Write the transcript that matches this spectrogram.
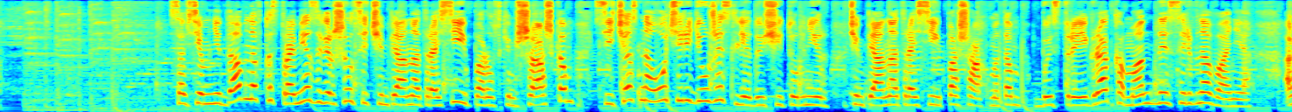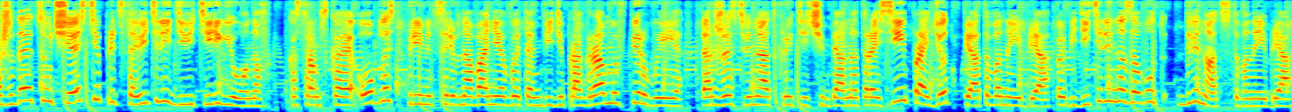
Совсем недавно в Костроме завершился чемпионат России по русским шашкам. Сейчас на очереди уже следующий турнир – чемпионат России по шахматам. Быстрая игра, командные соревнования. Ожидается участие представителей девяти регионов. Костромская область примет соревнования в этом виде программы впервые. Торжественное открытие чемпионата России пройдет 5 ноября. Победителей назовут 12 ноября.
